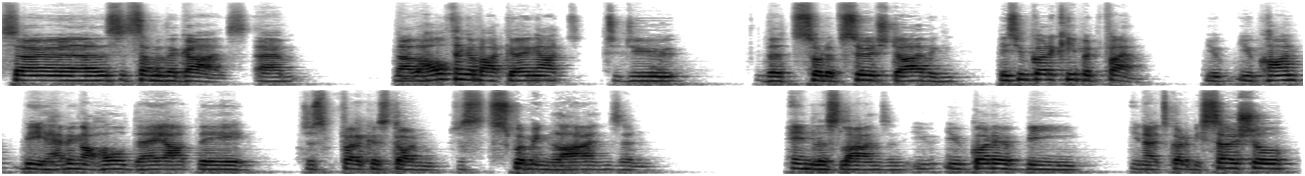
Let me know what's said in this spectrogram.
So uh, this is some of the guys. Um, now the whole thing about going out to do the sort of search diving is you've got to keep it fun. You you can't be having a whole day out there just focused on just swimming lines and endless lines, and you you've got to be you know it's got to be social.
